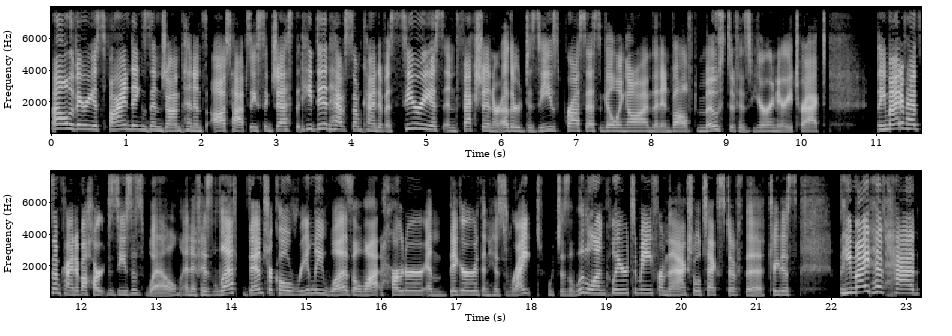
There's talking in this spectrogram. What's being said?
All the various findings in John Pennant's autopsy suggest that he did have some kind of a serious infection or other disease process going on that involved most of his urinary tract. He might have had some kind of a heart disease as well. And if his left ventricle really was a lot harder and bigger than his right, which is a little unclear to me from the actual text of the treatise, he might have had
